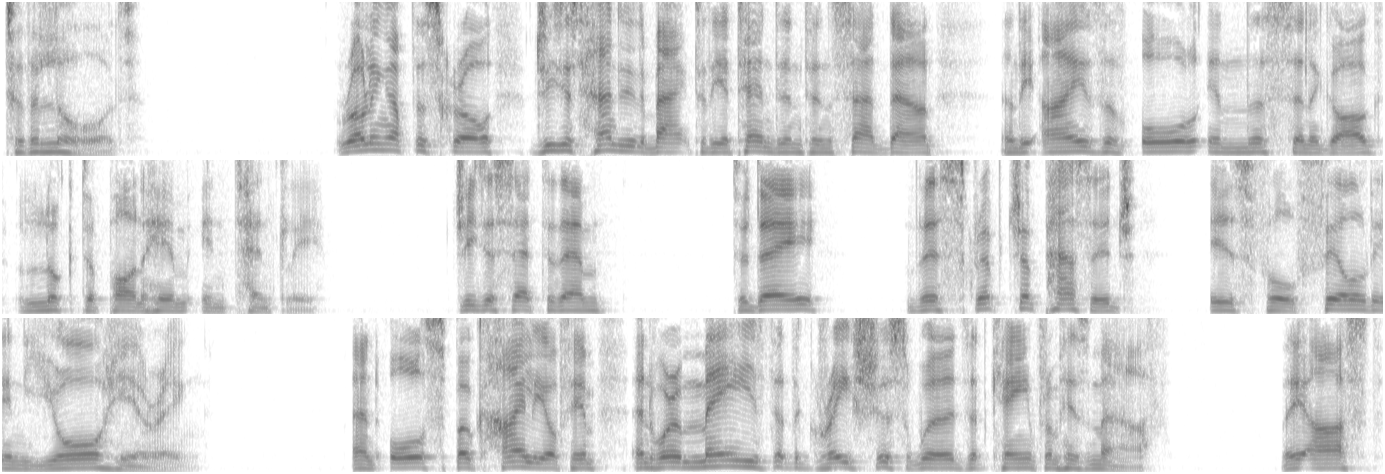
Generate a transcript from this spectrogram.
to the Lord. Rolling up the scroll, Jesus handed it back to the attendant and sat down, and the eyes of all in the synagogue looked upon him intently. Jesus said to them, Today this scripture passage is fulfilled in your hearing. And all spoke highly of him and were amazed at the gracious words that came from his mouth. They asked,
